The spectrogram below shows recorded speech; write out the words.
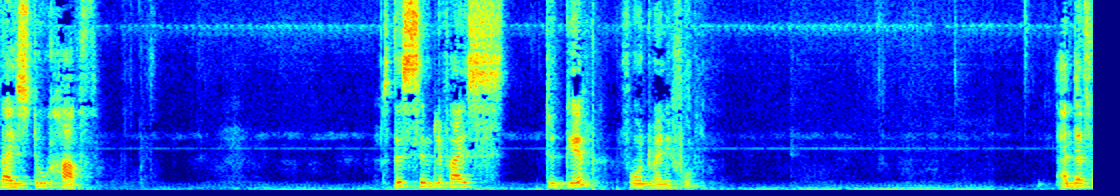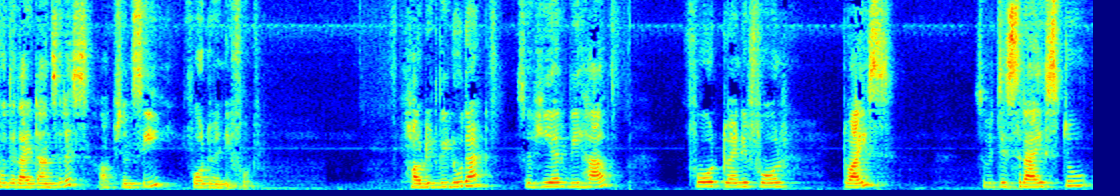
raised to half. So this simplifies to give 424. And therefore the right answer is option C 424. How did we do that? So here we have 424 twice so which is raised to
